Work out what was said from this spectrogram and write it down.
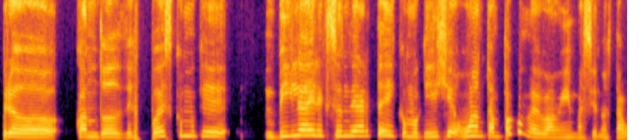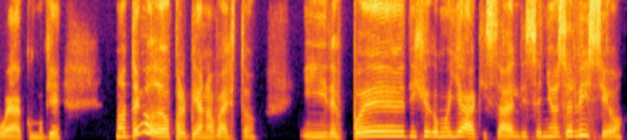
Pero cuando después como que vi la dirección de arte y como que dije, bueno, tampoco me veo a mí misma haciendo esta wea, como que no tengo dedos para el piano para esto. Y después dije como ya, quizá el diseño de servicio.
